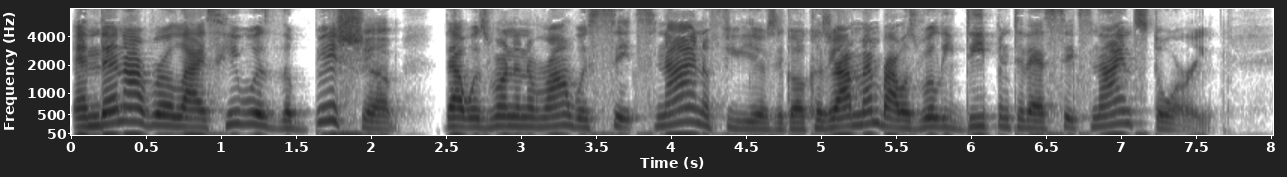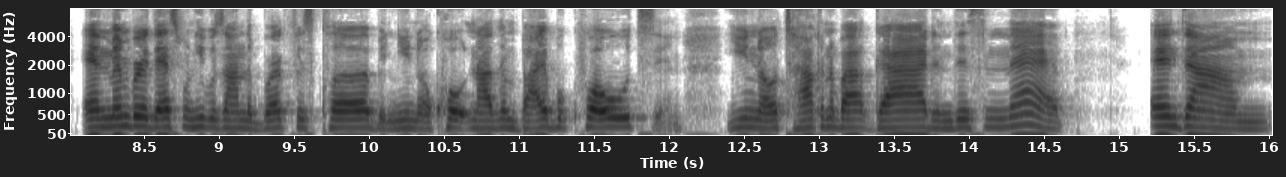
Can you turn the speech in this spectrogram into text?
And then I realized he was the bishop that was running around with six nine a few years ago. Because y'all remember I was really deep into that six nine story. And remember that's when he was on the Breakfast Club and you know quoting all them Bible quotes and you know talking about God and this and that. And um,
